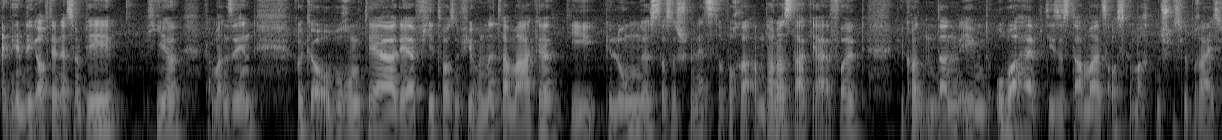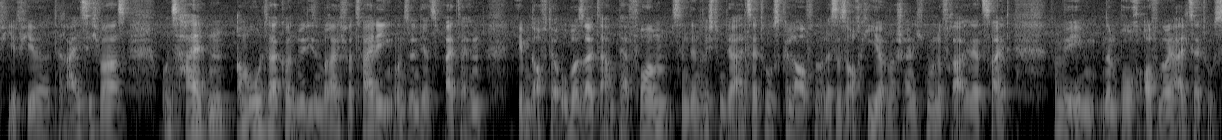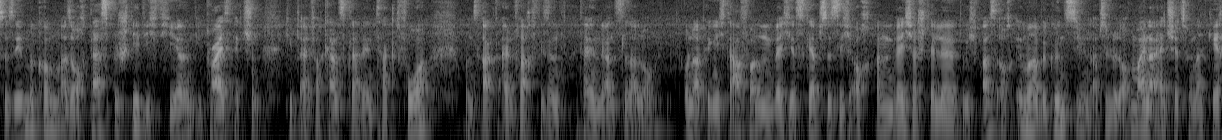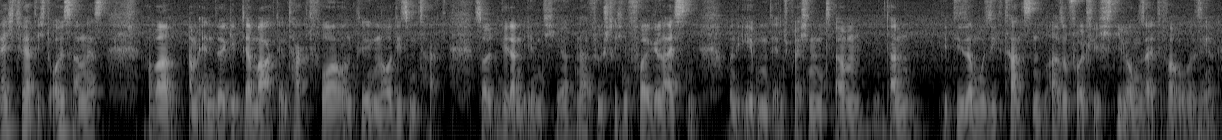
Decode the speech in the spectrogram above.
Im Hinblick auf den SP hier kann man sehen, Rückeroberung der, der 4400er Marke, die gelungen ist. Das ist schon letzte Woche am Donnerstag ja erfolgt. Wir konnten dann eben oberhalb dieses damals ausgemachten Schlüsselbereichs 4430 war es, uns halten. Am Montag konnten wir diesen Bereich verteidigen und sind jetzt weiterhin eben auf der Oberseite am Performen, sind in Richtung der Allzeithochs gelaufen und es ist auch hier wahrscheinlich nur eine Frage der Zeit, wenn wir eben einen Bruch auf neue Allzeithochs zu sehen bekommen. Also auch das bestätigt hier, die Price Action gibt einfach ganz klar den Takt vor und sagt einfach, wir sind weiterhin ganz lalong. Unabhängig davon, welche Skepsis sich auch an welcher Stelle durch was auch immer begünstigt und absolut auch meiner Einschätzung nach gerechtfertigt äußern lässt. Aber am Ende gibt der Markt den Takt vor und genau diesem Takt sollten wir dann eben hier in Anführungsstrichen Folge leisten und eben entsprechend ähm, dann mit dieser Musik tanzen, also folglich die Long-Seite favorisieren.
